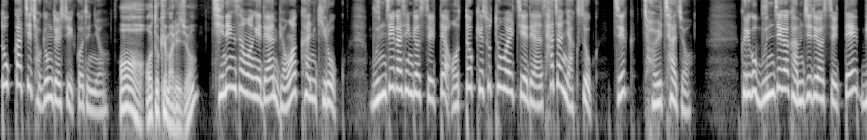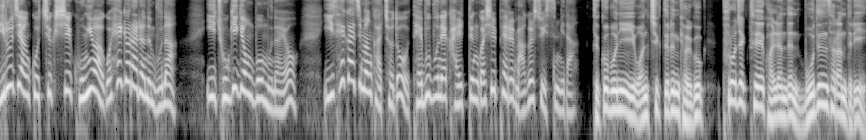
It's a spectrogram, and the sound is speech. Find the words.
똑같이 적용될 수 있거든요. 어, 어떻게 말이죠? 진행 상황에 대한 명확한 기록, 문제가 생겼을 때 어떻게 소통할지에 대한 사전 약속, 즉 절차죠. 그리고 문제가 감지되었을 때 미루지 않고 즉시 공유하고 해결하려는 문화, 이 조기 경보 문화요. 이 세 가지만 갖춰도 대부분의 갈등과 실패를 막을 수 있습니다. 듣고 보니 이 원칙들은 결국 프로젝트에 관련된 모든 사람들이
